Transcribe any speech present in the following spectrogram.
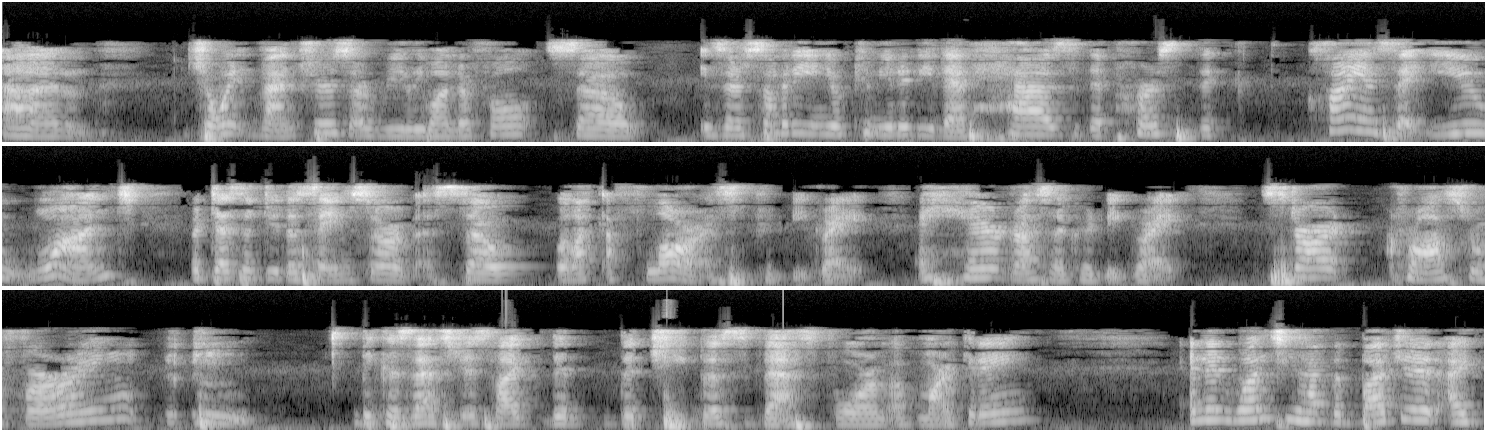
Um, joint ventures are really wonderful. So is there somebody in your community that has the person, the clients that you want, but doesn't do the same service? So like a florist could be great. A hairdresser could be great. Start cross referring because that's just like the, the cheapest, best form of marketing. And then once you have the budget, I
